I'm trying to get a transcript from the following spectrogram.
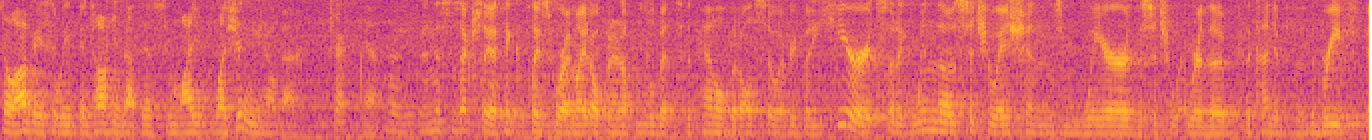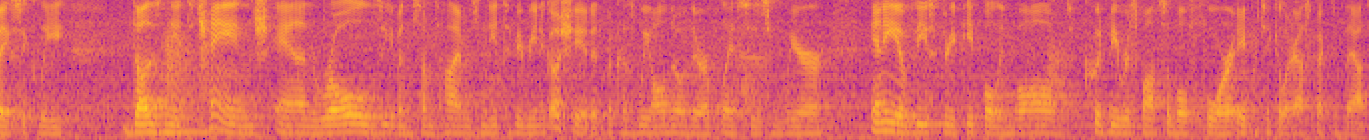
so obvious that we've been talking about this, and why, why shouldn't you know about it? Sure. Yeah. Right, and this is actually, I think, a place where I might open it up a little bit to the panel, but also everybody here. It's sort of when those situations where the situ- where the, the kind of the, the brief basically does need to change, and roles even sometimes need to be renegotiated because we all know there are places where any of these three people involved could be responsible for a particular aspect of that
